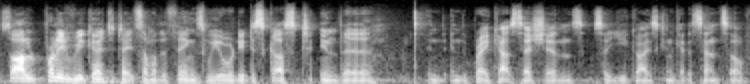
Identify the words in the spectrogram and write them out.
So I'll probably regurgitate some of the things we already discussed in the in, in the breakout sessions so you guys can get a sense of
